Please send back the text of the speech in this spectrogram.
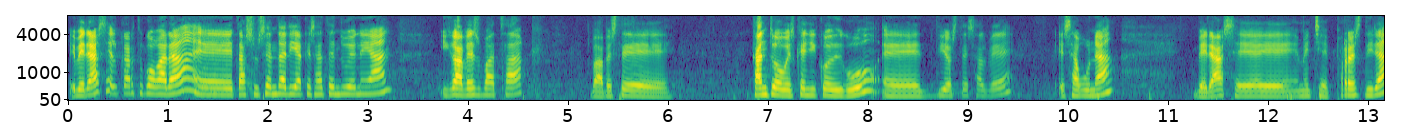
E, beraz, elkartuko gara e, eta zuzendariak esaten duenean, igabez batzak, ba, beste kantu hau eskainiko digu, e, Dios te salve, ezaguna. Beraz, e, hementxe prest dira,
